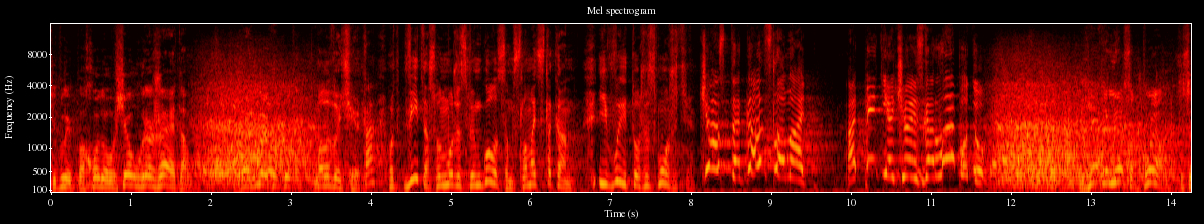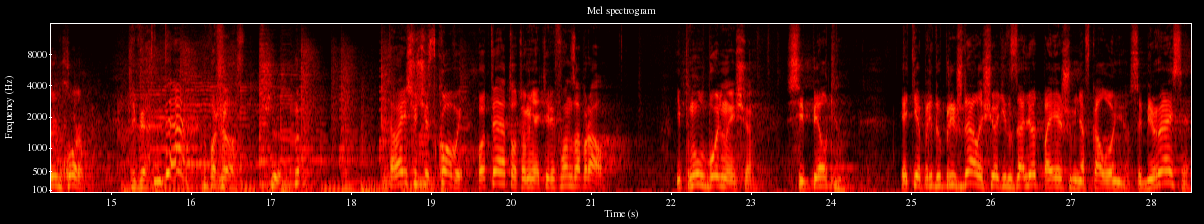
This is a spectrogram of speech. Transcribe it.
Сиплы, походу, вообще угрожает нам. Молодой человек, А? вот Витас, он может своим голосом сломать стакан. И вы тоже сможете. Че стакан сломать? А пить я что, из горла буду? Иди ты лесом, понял? Со своим хором. Ребят, Да. ну пожалуйста. Товарищ участковый, вот этот у меня телефон забрал. И пнул больно еще. Сипелкин, я тебя предупреждал, еще один залет поедешь у меня в колонию. Собирайся.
